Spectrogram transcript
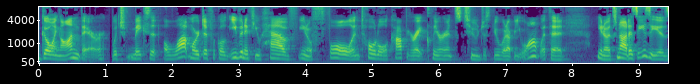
going on there, which makes it a lot more difficult, even if you have you know full and total copyright clearance to just do whatever you want with it you know, it's not as easy as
